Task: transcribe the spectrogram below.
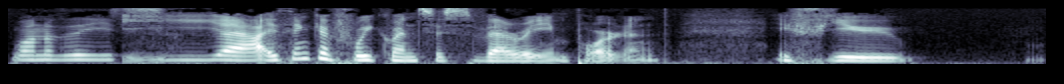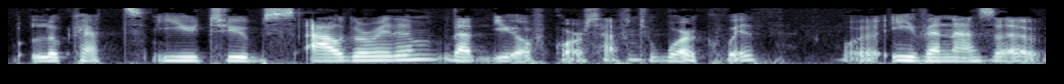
one of these? Yeah, I think a frequency is very important. If you look at YouTube's algorithm, that you of course have mm. to work with, even as a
